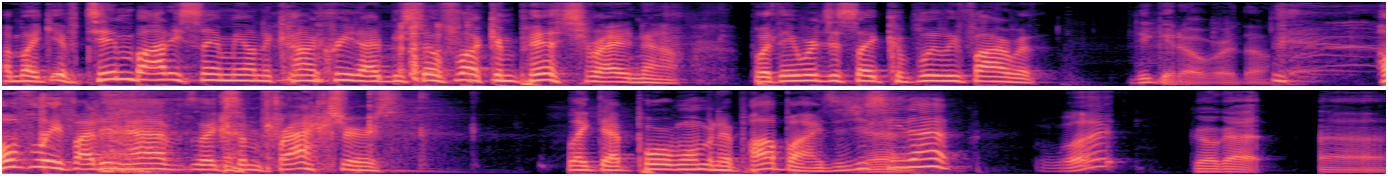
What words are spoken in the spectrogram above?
I'm like, if Tim body slammed me on the concrete, I'd be so fucking pissed right now. But they were just like completely fine with it. you get over it though. Hopefully, if I didn't have like some fractures, like that poor woman at Popeyes. Did you see that? What? Girl got uh,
